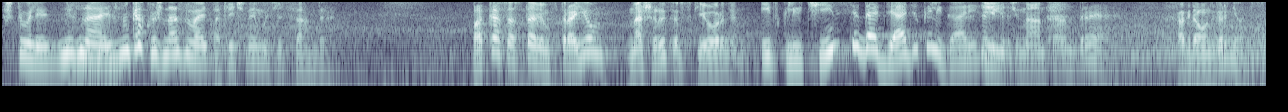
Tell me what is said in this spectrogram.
что ли, не знаю, ну как уж назвать. Отличная мысль, Сандра. Пока составим втроем наш рыцарский орден. И включим сюда дядю Каллигари. И лейтенанта Андрея, когда он вернется.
